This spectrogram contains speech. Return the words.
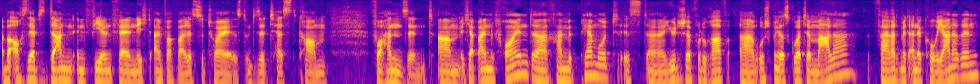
aber auch selbst dann in vielen Fällen nicht, einfach weil es zu teuer ist und diese Tests kaum vorhanden sind. Ähm, ich habe einen Freund, äh, Jaime Permut, ist äh, jüdischer Fotograf, äh, ursprünglich aus Guatemala, verheiratet mit einer Koreanerin.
